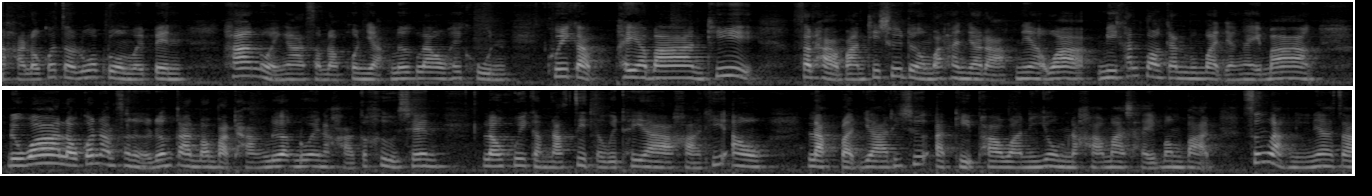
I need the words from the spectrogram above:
นะคะเราก็จะรวบรวมไว้เป็น 5 หน่วยงานสำหรับคนอยากเลิกเหล้าให้คุณ คุยกับพยาบาลที่สถาบันที่ชื่อเดิมว่าธัญรักษ์เนี่ยว่ามีขั้นตอนการบำบัดยังไงบ้าง หรือว่าเราก็นำเสนอเรื่องการบำบัดทางเลือกด้วยนะคะ ก็คือเช่น เราคุยกับนักจิตวิทยาค่ะ ที่เอาหลักปรัชญาที่ชื่ออัตถิภาวานิยมนะคะ มาใช้บำบัด ซึ่งหลักนี้เนี่ยจะ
